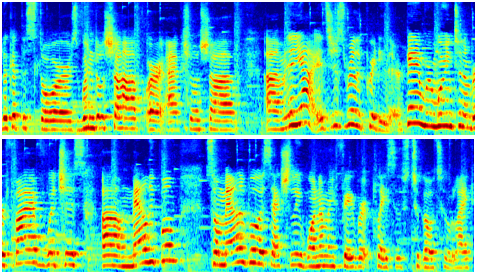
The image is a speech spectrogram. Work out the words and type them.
look at the stores window shop or actual shop. Um, and yeah it's just really pretty there. Okay and we're moving to number five which is um, Malibu. So Malibu is actually one of my favorite places to go to. Like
